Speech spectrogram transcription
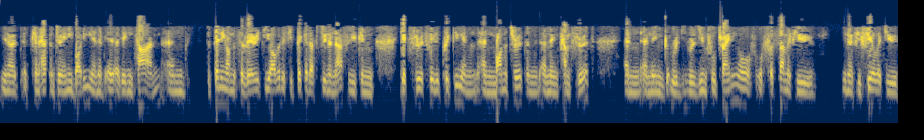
you know it, it can happen to anybody and at, at any time and depending on the severity of it, if you pick it up soon enough, you can get through it fairly quickly and, and monitor it and, and then come through it and, and then re- resume full training. Or, or for some, if you, you know, if you feel that you,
